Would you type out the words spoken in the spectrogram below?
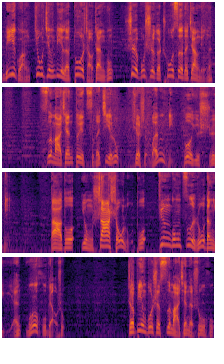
李广究竟立了多少战功？是不是个出色的将领呢？司马迁对此的记录却是文笔多于实笔，大多用杀首虏多、军功自如等语言模糊表述。这并不是司马迁的疏忽，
